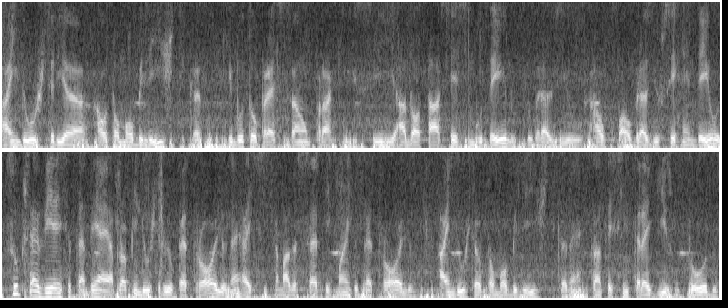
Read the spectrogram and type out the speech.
à indústria automobilística que botou pressão para que se adotasse esse modelo que o Brasil, ao qual o Brasil se rendeu, subserviência também à própria indústria do petróleo, né? As chamadas sete irmãs do petróleo, a indústria automobilística, né? Tanto esse entreguismo todo,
